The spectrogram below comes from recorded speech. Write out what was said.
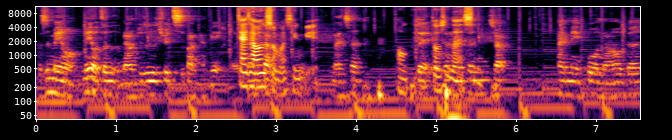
可是没有没有真的怎么样，就是去吃饭看电影。家教是什么性别男生。？OK，对，都是男男生。像暧昧过，然后跟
